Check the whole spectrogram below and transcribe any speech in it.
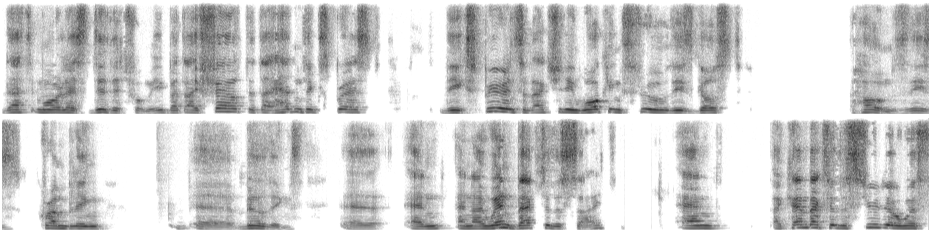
that more or less did it for me. But I felt that I hadn't expressed the experience of actually walking through these ghost homes, these crumbling uh, buildings. Uh, and, and I went back to the site and I came back to the studio with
